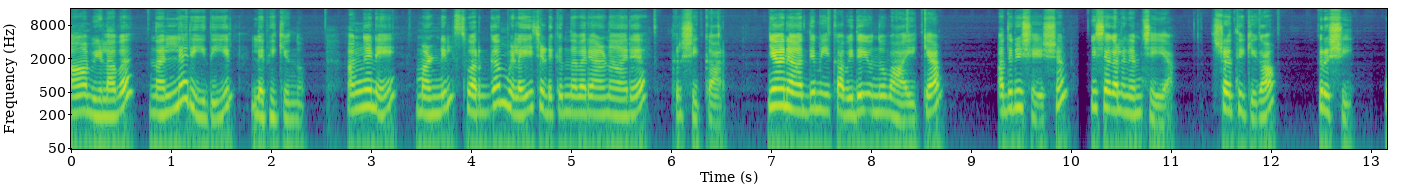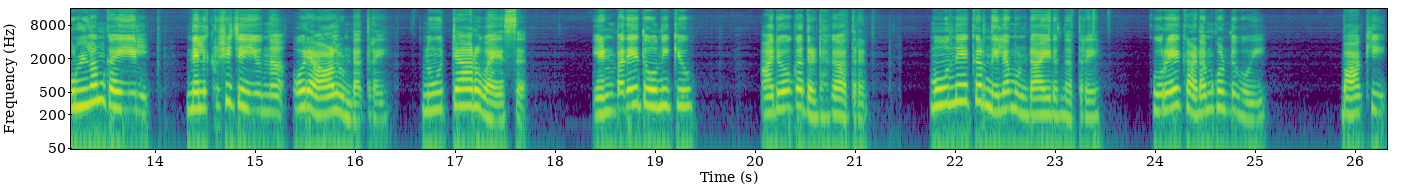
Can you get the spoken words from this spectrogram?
ആ വിളവ് നല്ല രീതിയിൽ ലഭിക്കുന്നു. അങ്ങനെ മണ്ണിൽ സ്വർഗം വിളയിച്ചെടുക്കുന്നവരാണ് ആര്? കൃഷിക്കാർ. ഞാൻ ആദ്യം ഈ കവിതയൊന്ന് വായിക്കാം. അതിനുശേഷം വിശകലനം ചെയ്യാം. ശ്രദ്ധിക്കുക. കൃഷി. ഉള്ളം കൈയിൽ നെൽകൃഷി ചെയ്യുന്ന ഒരാളുണ്ടത്രേ. നൂറ്റാറു വയസ്സ്. എൺപതേ തോന്നിക്കൂ. അരോഗ ദൃഢഗാത്രൻ മൂന്നേക്കർ നിലമുണ്ടായിരുന്നത്രേ. കുറെ കടം കൊണ്ടുപോയി. ബാക്കി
